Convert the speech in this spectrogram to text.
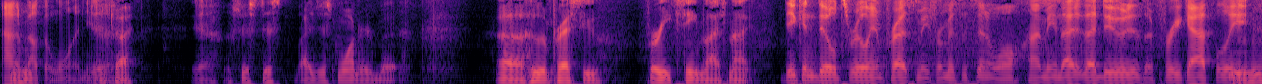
at Mm-hmm. about the one. Yeah. Okay. Yeah. It's just just I just wondered, but uh, who impressed you for each team last night? Deacon Diltz really impressed me for Mississinewa. I mean that that dude is a freak athlete. Mm-hmm.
